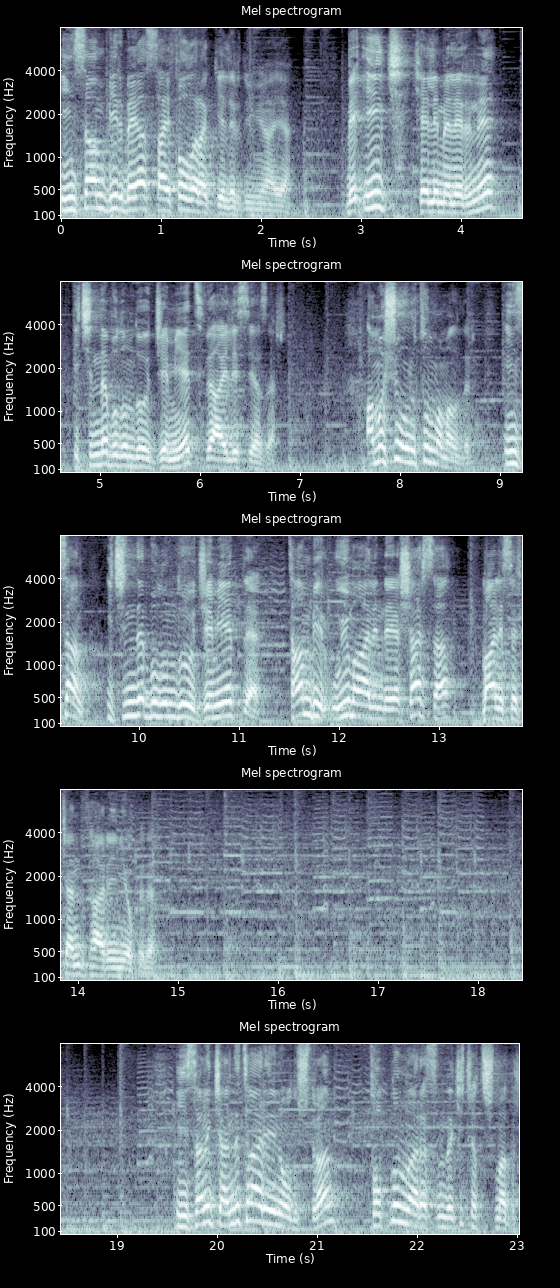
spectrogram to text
İnsan bir beyaz sayfa olarak gelir dünyaya. Ve ilk kelimelerini içinde bulunduğu cemiyet ve ailesi yazar. Ama şu unutulmamalıdır. İnsan içinde bulunduğu cemiyetle tam bir uyum halinde yaşarsa maalesef kendi tarihini yok eder. İnsanın kendi tarihini oluşturan toplumla arasındaki çatışmadır.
